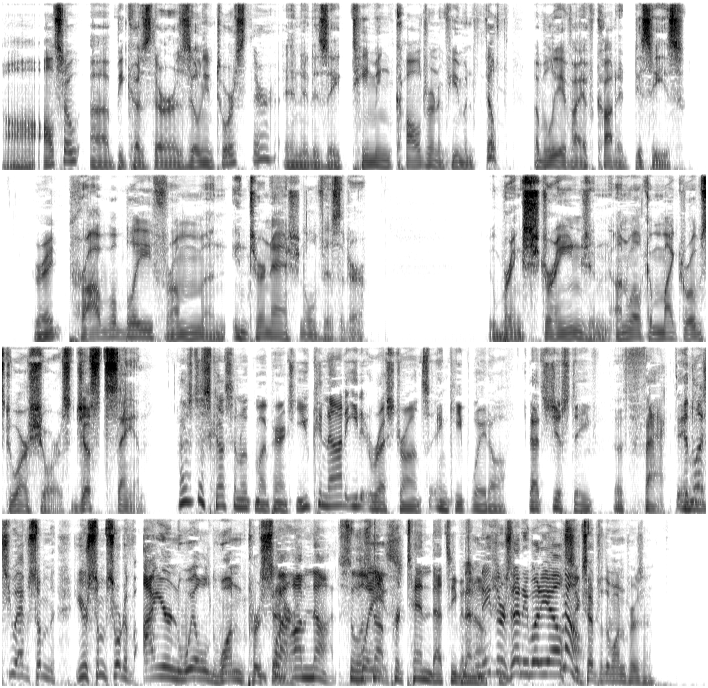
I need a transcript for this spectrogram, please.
Uh, also, uh, because there are a zillion tourists there, and it is a teeming cauldron of human filth, I believe I have caught a disease. Great. Probably from an international visitor who brings strange and unwelcome microbes to our shores. Just saying. I was discussing with my parents. You cannot eat at restaurants and keep weight off. That's just a, a fact. Unless you have some, you're some sort of iron-willed one percenter. Well, I'm not. So let's not pretend that's even Neither is anybody else No. except for the one percent.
